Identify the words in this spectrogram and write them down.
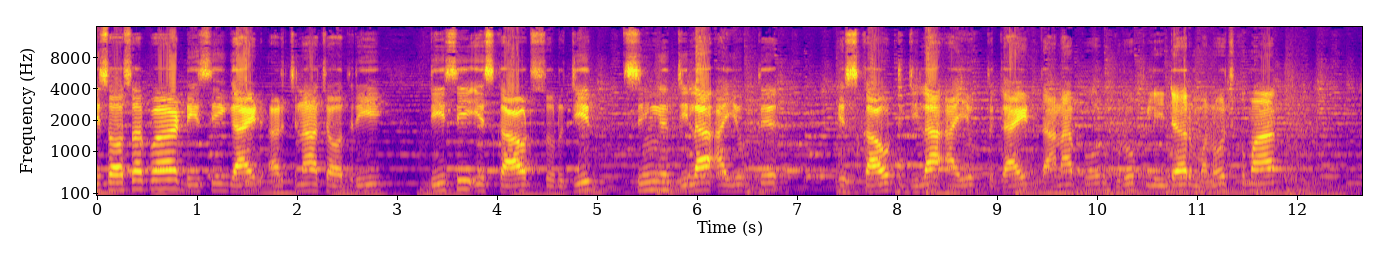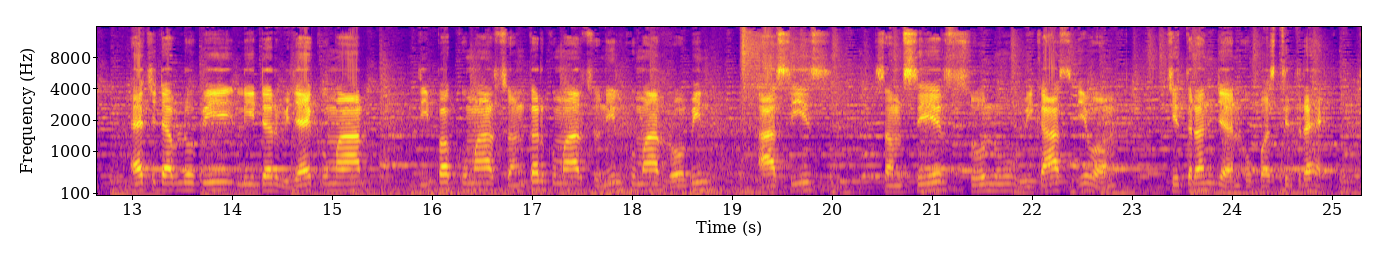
इस अवसर पर DC guide Archana Chaudhary, DC scout Surjeet Singh, जिला आयुक्त स्काउट, जिला आयुक्त guide Danapur, group leader Manoj Kumar H leader Vijay Kumar, Deepak Kumar, Shankar Kumar, Sunil Kumar, Robin, Ashish, Shamsher, Sonu, Vikas एवं चितरंजन उपस्थित रहे।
